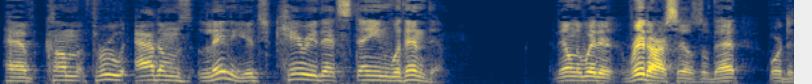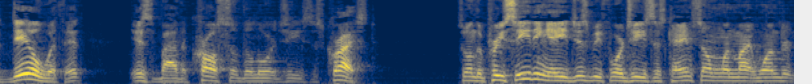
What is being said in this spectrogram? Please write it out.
have come through Adam's lineage carry that stain within them. The only way to rid ourselves of that or to deal with it is by the cross of the Lord Jesus Christ. So in the preceding ages before Jesus came, someone might wonder,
